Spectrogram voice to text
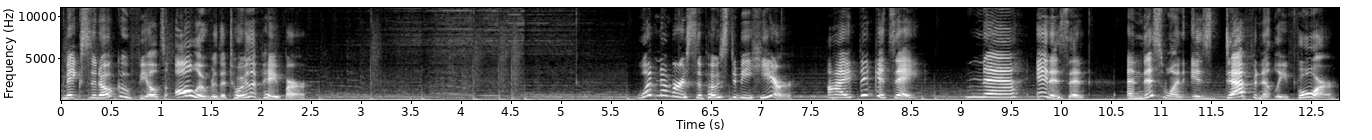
Make Sudoku fields all over the toilet paper. What number is supposed to be here? I think it's 8. Nah, it isn't. And this one is definitely 4.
